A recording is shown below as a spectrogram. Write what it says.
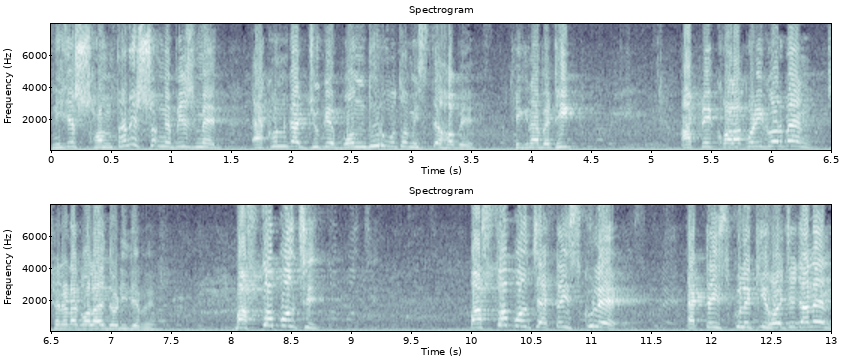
নিজের সন্তানের সঙ্গে মিশবেন, এখনকার যুগে বন্ধুর মতো মিশতে হবে। ঠিক না বে ঠিক? আপনি কড়াকড়ি করবেন, ছেলেটা গলায় দড়ি দেবে। বাস্তব বলছি। বাস্তব বলছে, একটা স্কুলে একটা স্কুলে কি হয়েছে জানেন?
